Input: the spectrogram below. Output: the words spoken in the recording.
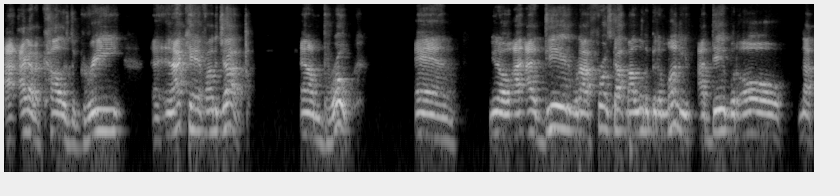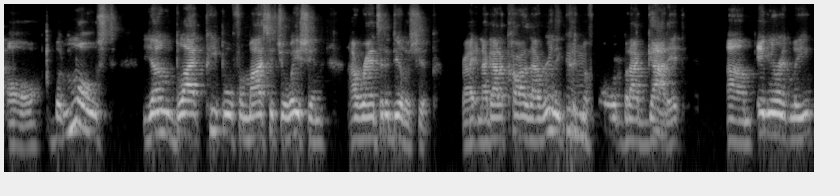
I, I got a college degree, and, and, I can't find a job, and I'm broke. And you know, I, I did when I first got my little bit of money. I did what all, not all, but most young black people from my situation. I ran to the dealership, right, and I got a car that I really couldn't mm-hmm. afford, but I got it um, ignorantly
